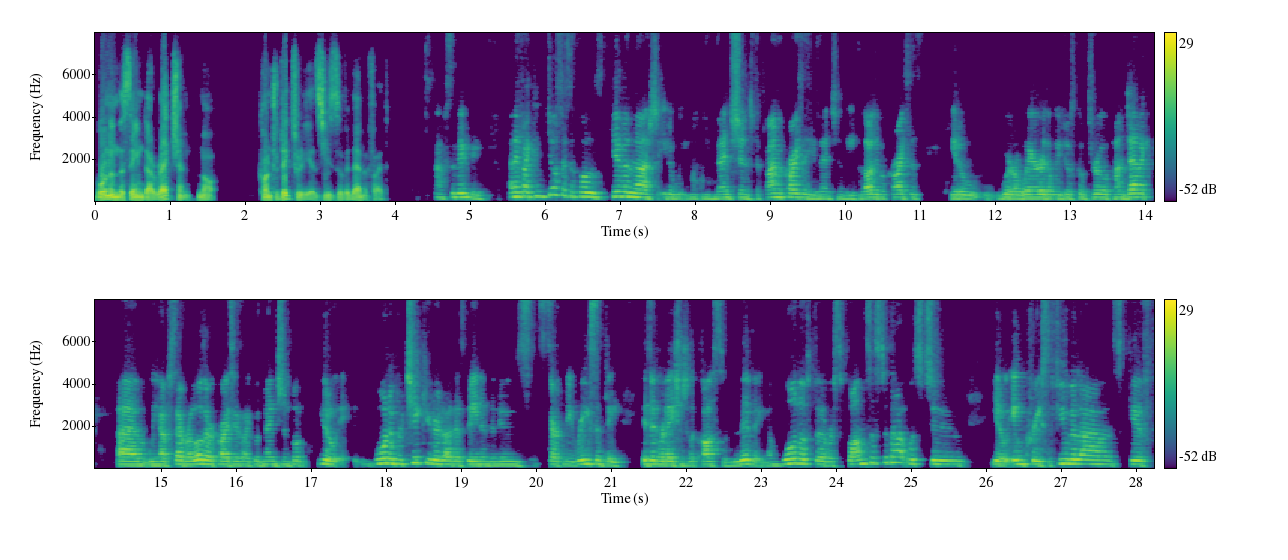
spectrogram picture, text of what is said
going in the same direction, not contradictory, as you have identified. Absolutely. And if I can just, I suppose, given that you know you mentioned the climate crisis, you mentioned the ecological crisis, you know we're aware that we've just come through a pandemic. Um, we have several other crises I could mention, but you know one in particular that has been in the news certainly recently is in relation to the cost of living. And one of the responses to that was to, you know, increase the fuel allowance, give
